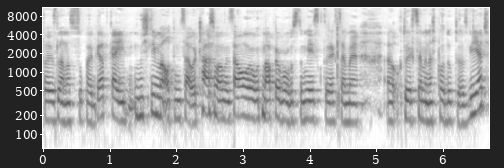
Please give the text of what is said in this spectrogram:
to jest dla nas super gadka i myślimy o tym cały czas. Mamy całą roadmapę po prostu miejsc, które chcemy, które chcemy nasz produkt rozwijać.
